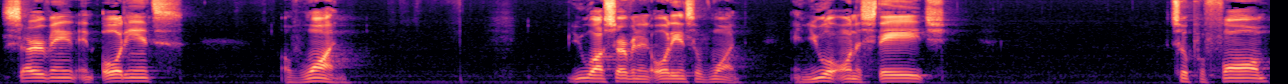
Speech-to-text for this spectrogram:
serving an audience of one. You are serving an audience of one, and you are on a stage to perform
